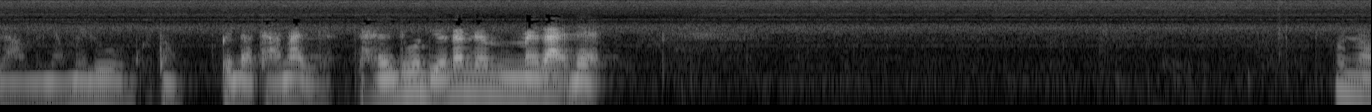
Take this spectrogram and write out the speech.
เรามันยังไม่รู้ก็ต้องเป็นอัฐานะอยู่จะให้รู้เดี๋ยวนั้นไม่ได้เนี่ยเรา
